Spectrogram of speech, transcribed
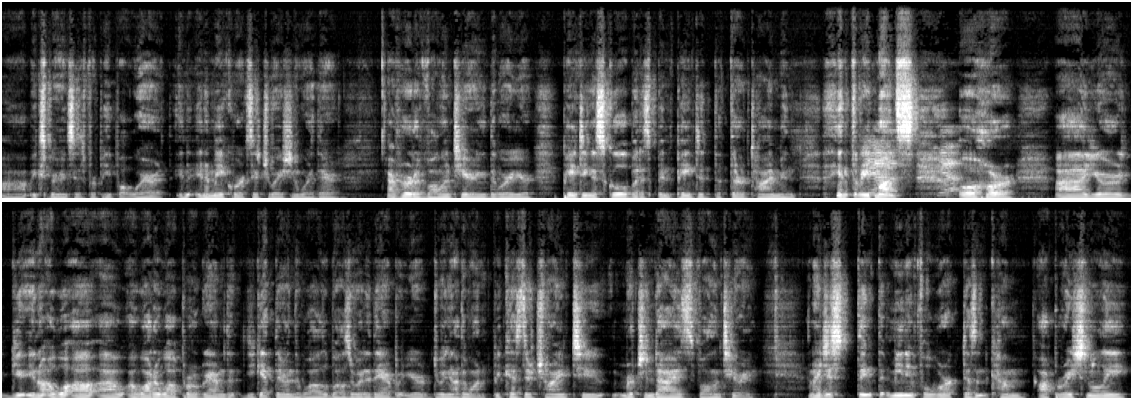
uh, experiences for people where in, in a make work situation where they're I've heard of volunteering where you're painting a school but it's been painted the third time in in three Yeah, months yeah. or uh, you're you, you know a, a, a water well program that you get there and the well, wells are already there but you're doing another one because they're trying to merchandise volunteering and I just think that meaningful work doesn't come operationally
